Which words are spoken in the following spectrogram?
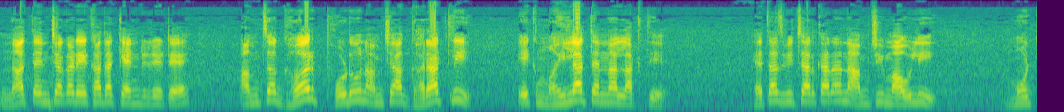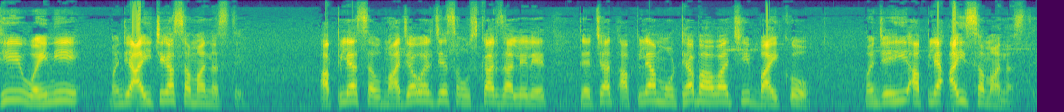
ना त्यांच्याकडे एखादा कॅन्डिडेट आहे. आमचं घर फोडून आमच्या घरातली एक महिला त्यांना लागते ह्याचाच विचार करा ना आमची माऊली मोठी वहिनी म्हणजे आईच्या समान असते. आपल्या स माझ्यावर जे संस्कार झालेले आहेत त्याच्यात आपल्या मोठ्या भावाची बायको म्हणजे ही आपल्या आई समान असते.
